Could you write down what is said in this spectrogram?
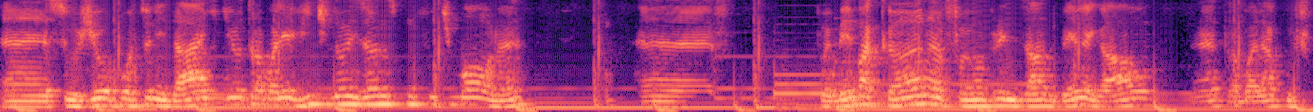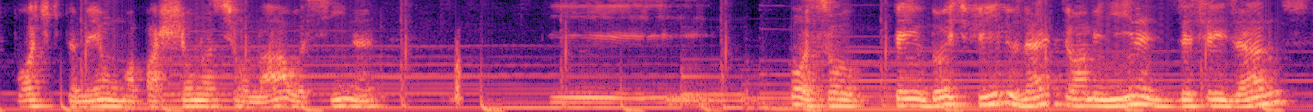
é, surgiu a oportunidade e eu trabalhei 22 anos com futebol, né? É, foi bem bacana, foi um aprendizado bem legal, né? Trabalhar com esporte que também é uma paixão nacional, assim, né? E pô, sou, tenho dois filhos, né? Tenho uma menina de 16 anos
